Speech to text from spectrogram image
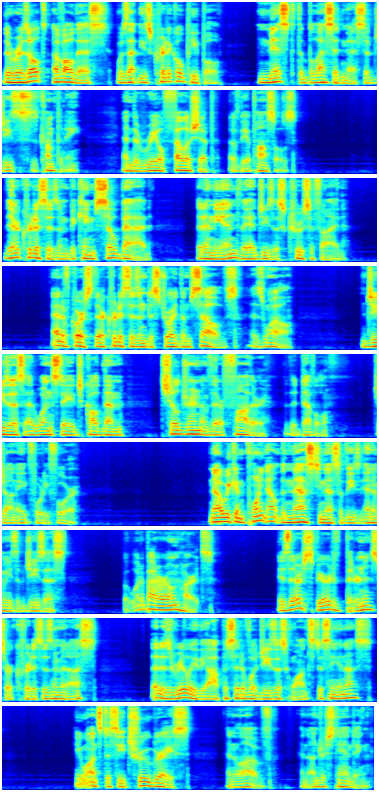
The result of all this was that these critical people missed the blessedness of Jesus' company and the real fellowship of the apostles. Their criticism became so bad that in the end they had Jesus crucified. And of course, their criticism destroyed themselves as well. Jesus at one stage called them children of their father, the devil. John 8:44. Now we can point out the nastiness of these enemies of Jesus. But what about our own hearts? Is there a spirit of bitterness or criticism in us that is really the opposite of what Jesus wants to see in us? He wants to see true grace and love and understanding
